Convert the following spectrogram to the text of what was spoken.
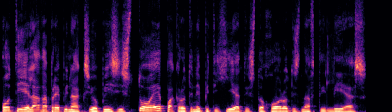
ότι η Ελλάδα πρέπει να αξιοποιήσει στο έπακρο την επιτυχία της στο χώρο της ναυτιλίας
